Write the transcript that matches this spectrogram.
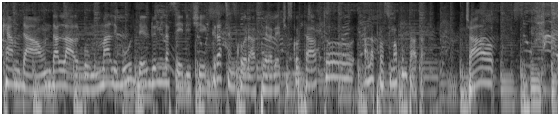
Calm Down dall'album Malibu del 2016. Grazie ancora per averci ascoltato. Alla prossima puntata. Ciao!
